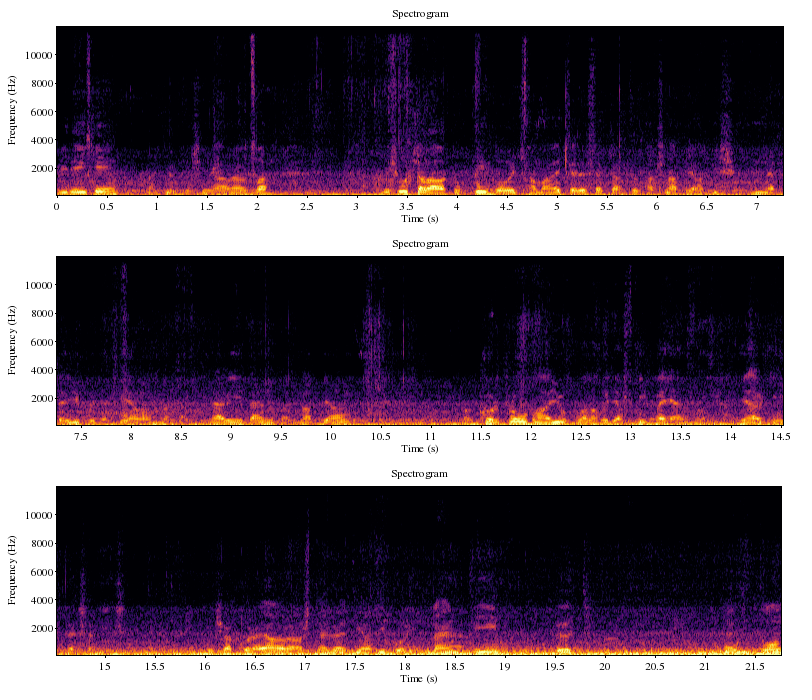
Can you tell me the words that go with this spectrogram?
vidékén, nagy közösi járásban. És úgy találtuk ki, hogy ha már egyszer összetartozás napját is ünnepeljük, ugye a nevében, vagy napján, akkor próbáljuk valahogy ezt kifejezni, jelképesen is. És akkor a járás területi az Ipolit mentén, öt ponton,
